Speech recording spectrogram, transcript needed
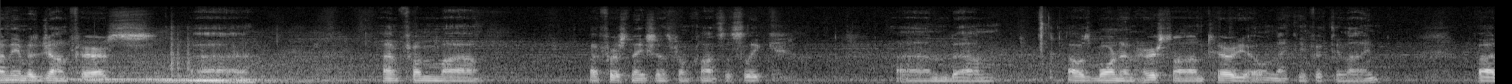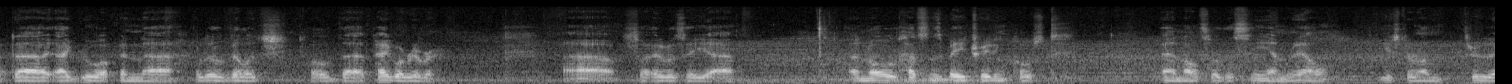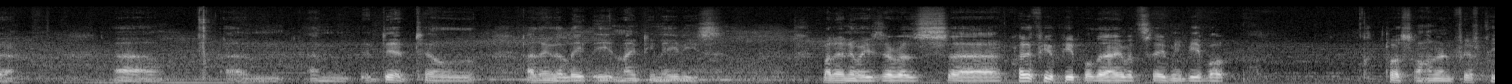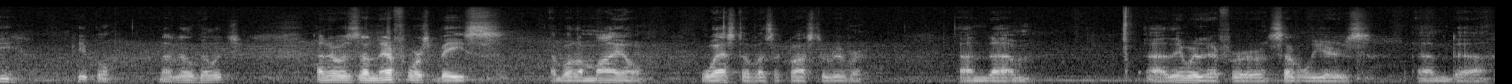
My name is John Ferris. Uh, I'm from, uh, my First Nation is from Constance Lake. And um, I was born in Hurston, Ontario in 1959. But uh, I grew up in uh, a little village called uh, Pagwa River. Uh, so it was a an old Hudson's Bay trading post and also the CN rail used to run through there. Uh, and, and it did till I think the late 1980s. But anyways, there was uh, quite a few people there. I would say maybe about close to 150 people in that little village. And there was an Air Force base about a mile west of us across the river. And um, uh, they were there for several years. And uh,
